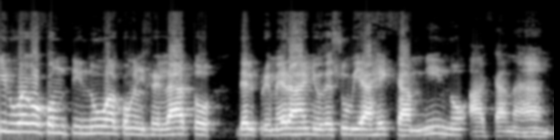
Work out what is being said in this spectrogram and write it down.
y luego continúa con el relato del primer año de su viaje camino a Canaán.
